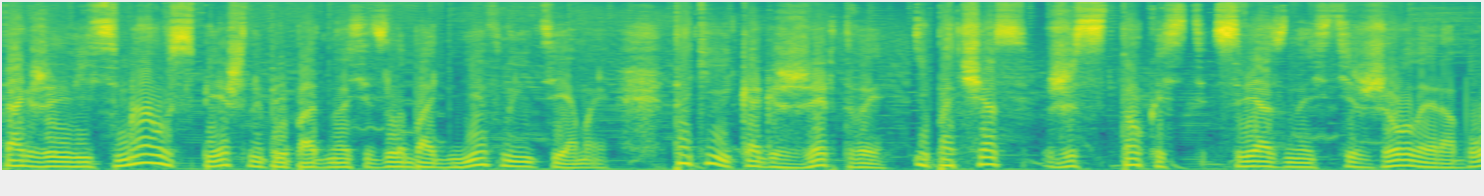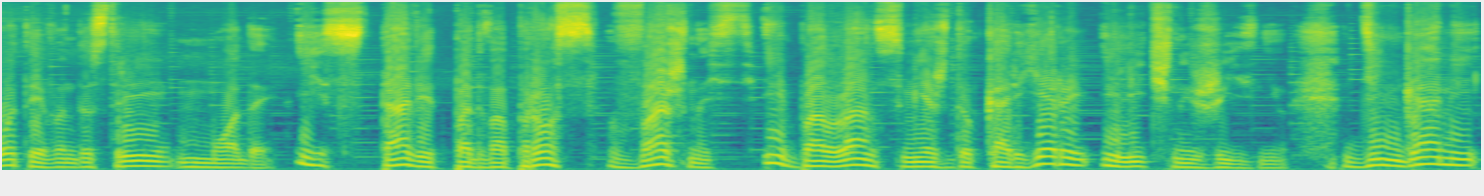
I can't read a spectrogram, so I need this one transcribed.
также весьма успешно преподносит злободневные темы, такие как жертвы и подчас жестокость, связанная с тяжелой работой в индустрии моды, и ставит под вопрос важность и баланс между карьерой и личной жизнью, деньгами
